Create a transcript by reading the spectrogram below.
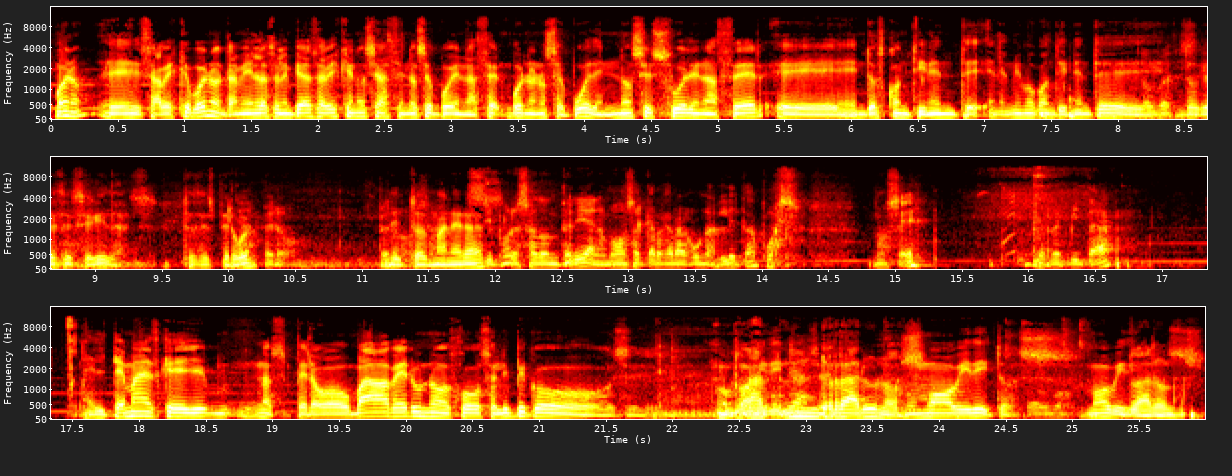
Bueno, eh, sabéis que bueno, también las Olimpiadas sabéis que no se hacen, no se pueden hacer, bueno, no se pueden, no se suelen hacer eh, en dos continentes, en el mismo continente Dos dos veces seguidas. Entonces, pero bueno, Pero, pero, de todas maneras, Si por esa tontería nos vamos a cargar a algún atleta, pues no sé. Que repita. el tema es que, no sé, pero va a haber unos Juegos Olímpicos eh, moviditos, eh. rarunos. moviditos, moviditos. Rarunos.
